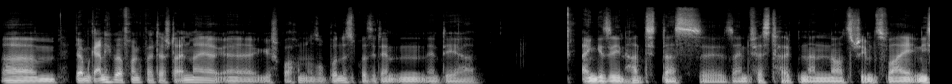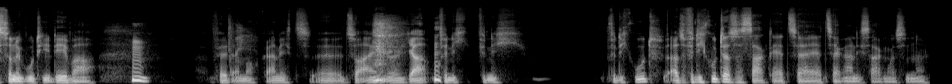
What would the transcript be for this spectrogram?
ähm, wir haben gar nicht über Frank-Walter Steinmeier äh, gesprochen, unseren Bundespräsidenten, der eingesehen hat, dass äh, sein Festhalten an Nord Stream 2 nicht so eine gute Idee war. Hm. Fällt einem auch gar nichts äh, zu ein. Ne? Ja, finde ich, finde ich, finde ich gut. Also finde ich gut, dass er es sagt. Er hätte es ja, ja gar nicht sagen müssen. Ne?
